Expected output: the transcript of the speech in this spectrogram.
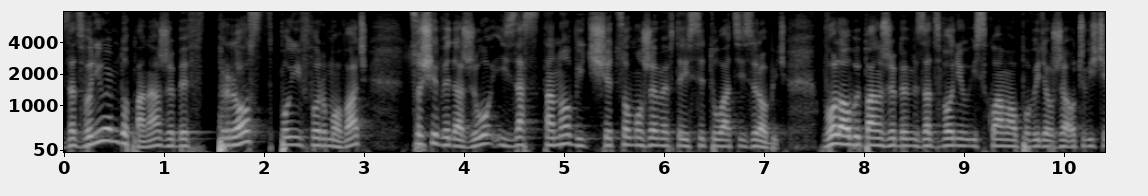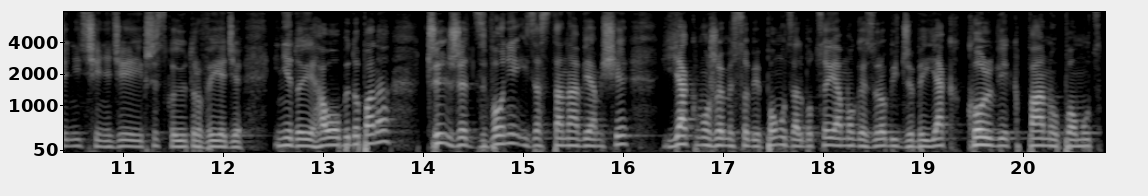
Zadzwoniłem do Pana, żeby wprost poinformować, co się wydarzyło i zastanowić się, co możemy w tej sytuacji zrobić. Wolałby Pan, żebym zadzwonił i skłamał, powiedział, że oczywiście nic się nie dzieje i wszystko jutro wyjedzie i nie dojechałoby do Pana? Czy że dzwonię i zastanawiam się, jak możemy sobie pomóc albo co ja mogę zrobić, żeby jakkolwiek Panu pomóc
